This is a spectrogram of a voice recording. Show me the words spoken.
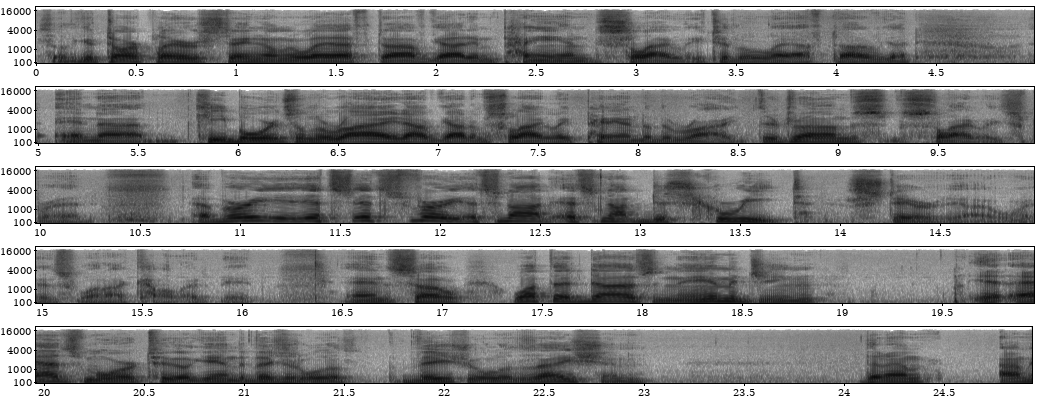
So the guitar player is standing on the left. I've got him panned slightly to the left. I've got and uh, keyboards on the right. I've got them slightly panned to the right. The drums slightly spread. Uh, very, it's it's very, it's not it's not discrete stereo is what I call it. it. And so what that does in the imaging, it adds more to again the visual visualization that I'm I'm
